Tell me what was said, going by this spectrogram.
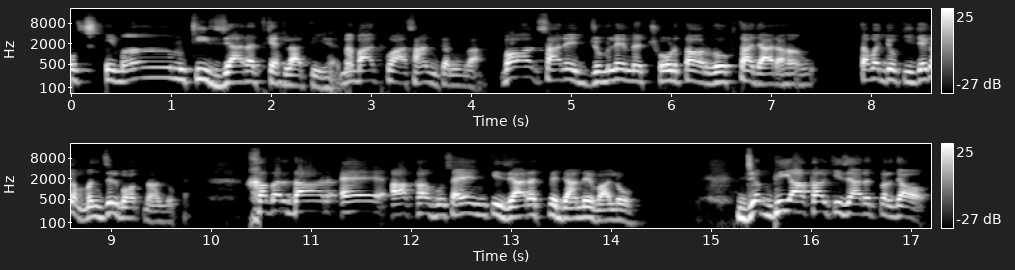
उस इमाम की जियारत कहलाती है। मैं बात को आसान करूँगा। बहुत सारे जुमले में छोड़ता और रोकता जा रहा हूँ। तवज्जो कीजिएगा, मंजिल बहुत नाजुक है। खबरदार ए आका हुसैन की जियारत पे जाने वालों। जब भी आका की जियारत पर जाओ,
